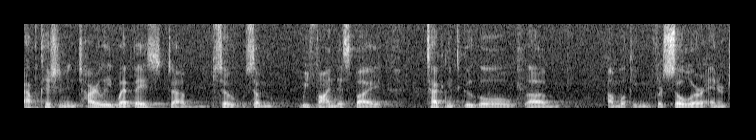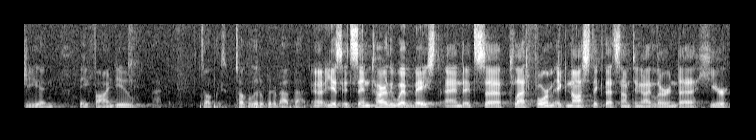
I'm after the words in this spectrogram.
application entirely web-based? Um, So some, we find this by typing into Google, um, I'm looking for solar energy, and they find you? Talk, talk a little bit about that. Uh, yes, it's entirely web-based and it's uh, platform agnostic. That's something I learned uh, here,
